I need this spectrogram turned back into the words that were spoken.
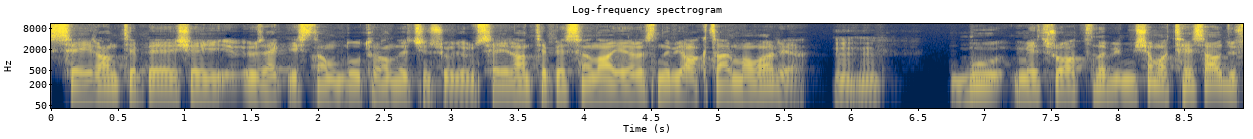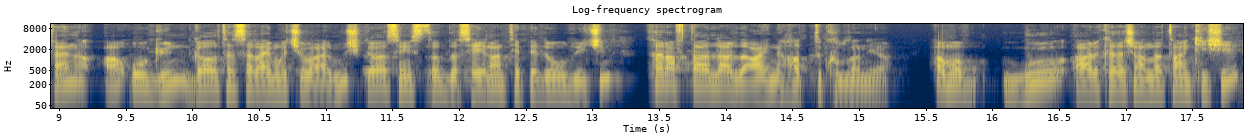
Seyran Tepe şey özellikle İstanbul'da oturanlar için söylüyorum. Seyran Tepe sanayi arasında bir aktarma var ya. Hı hı. Bu metro hattına binmiş ama tesadüfen o gün Galatasaray maçı varmış. Galatasaray stadı da Seyran Tepe'de olduğu için taraftarlar da aynı hattı kullanıyor. Ama bu arkadaş anlatan kişi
